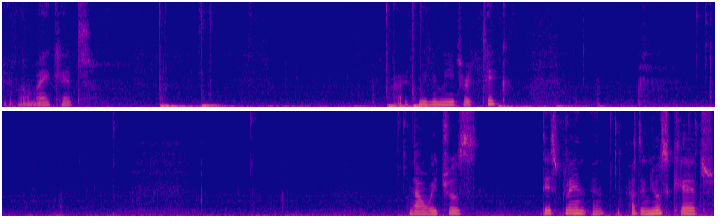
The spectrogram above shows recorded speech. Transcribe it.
and we'll make it 5 millimeter thick now we choose this plane and add a new sketch.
